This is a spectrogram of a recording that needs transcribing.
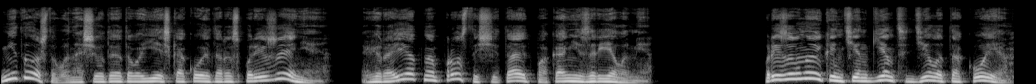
Не то чтобы насчет этого есть какое-то распоряжение, вероятно, просто считают пока незрелыми. Призывной контингент — дело такое,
